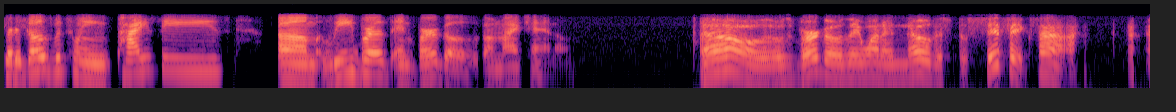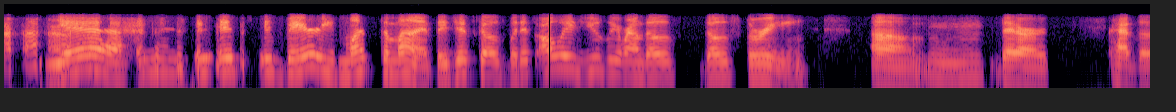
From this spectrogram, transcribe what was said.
But it goes between Pisces, um, Libras, and Virgos on my channel. Oh, those Virgos, they want to know the specifics, huh? yeah, and it, it it varies month to month. It just goes, but it's always usually around those those three um, Mhm. that are have the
